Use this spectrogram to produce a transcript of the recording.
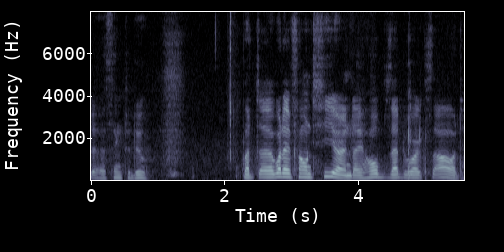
uh, thing to do. But uh, what I found here, and I hope that works out,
